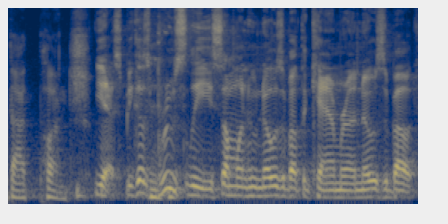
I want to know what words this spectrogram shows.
that punch. Yes, because Bruce Lee, someone who knows about the camera, knows about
